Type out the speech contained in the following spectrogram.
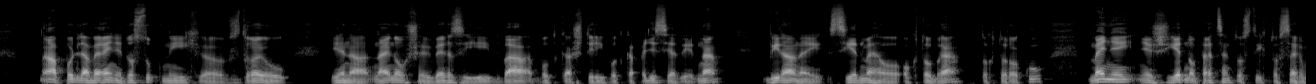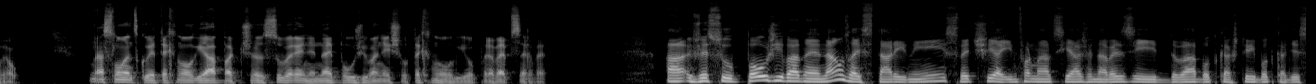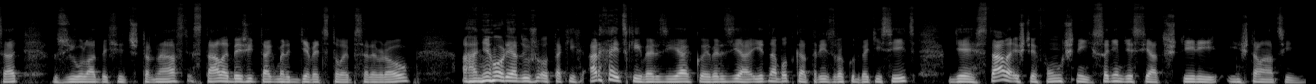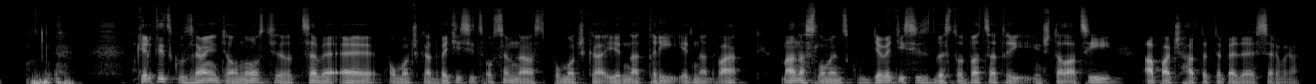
no a podľa verejne dostupných e, zdrojov je na najnovšej verzii 2.4.51 vydanej 7. oktobra tohto roku menej než 1% z týchto serverov. Na Slovensku je technológia Apache suverene najpoužívanejšou technológiou pre web server. A že sú používané naozaj stariny, svedčí aj informácia, že na verzii 2.4.10 z júla 2014 stále beží takmer 900 web serverov. A nehovoriac už o takých archaických verziách, ako je verzia 1.3 z roku 2000, kde je stále ešte funkčných 74 inštalácií. Kritickú zraniteľnosť CVE pomočka 2018 pomočka 1312 má na Slovensku 9223 inštalácií Apache HTTPD servera.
